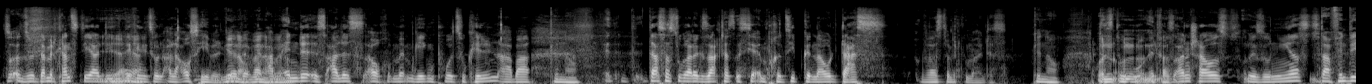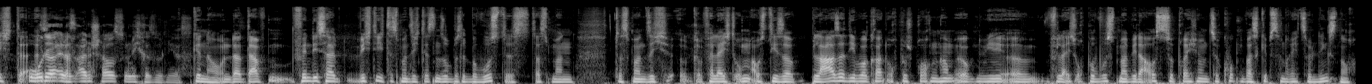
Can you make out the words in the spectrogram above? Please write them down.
So, also damit kannst du ja die Ja. Definition alle aushebeln. Genau, ne? Weil genau, am genau. Ende ist alles auch mit dem Gegenpol zu killen, aber Genau, das, was du gerade gesagt hast, ist ja im Prinzip genau das, was damit gemeint ist. Genau. Dass Und, du und, und etwas anschaust, resonierst da finde ich, da, oder also, etwas anschaust und nicht resonierst. Genau, und da, da finde ich es halt wichtig, dass man sich dessen so ein bisschen bewusst ist, dass man, dass man sich äh, vielleicht, um aus dieser Blase, die wir gerade auch besprochen haben, irgendwie äh, vielleicht auch bewusst mal wieder auszubrechen und zu gucken, was gibt's denn rechts und links noch?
